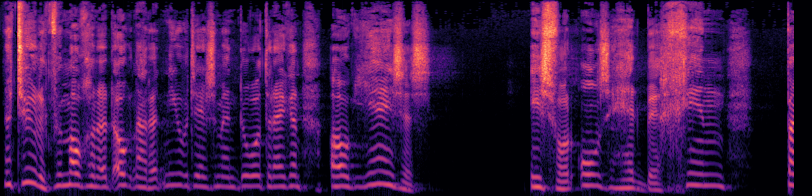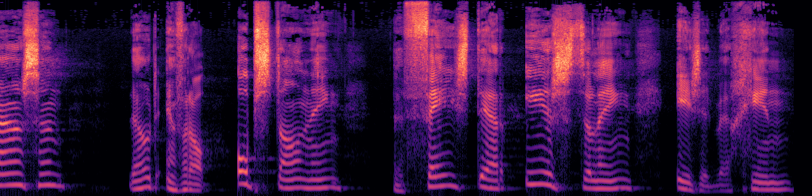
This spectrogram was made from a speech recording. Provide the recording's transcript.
Natuurlijk, we mogen het ook naar het Nieuwe Testament doortrekken. Ook Jezus is voor ons het begin, Pasen, en vooral opstanding, het feest der eersteling is het begin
